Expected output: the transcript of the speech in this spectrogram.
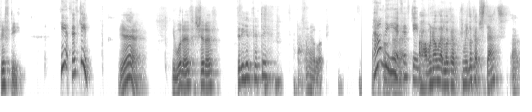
50. He hit 50. Yeah. He would have. Should have. Did he hit 50? I'm gonna look. I don't think he hit that. 50. Oh, we're not allowed to look up. Can we look up stats? Oh.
